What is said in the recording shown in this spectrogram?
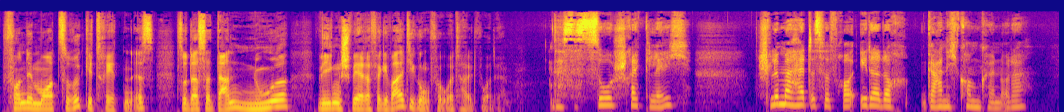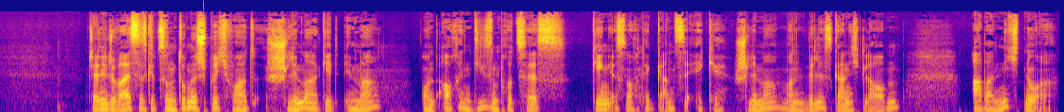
von dem Mord zurückgetreten ist, sodass er dann nur wegen schwerer Vergewaltigung verurteilt wurde. Das ist so schrecklich. Schlimmer hätte es für Frau Eder doch gar nicht kommen können, oder? Jenny, du weißt, es gibt so ein dummes Sprichwort, schlimmer geht immer. Und auch in diesem Prozess ging es noch eine ganze Ecke schlimmer. Man will es gar nicht glauben. Aber nicht nur,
